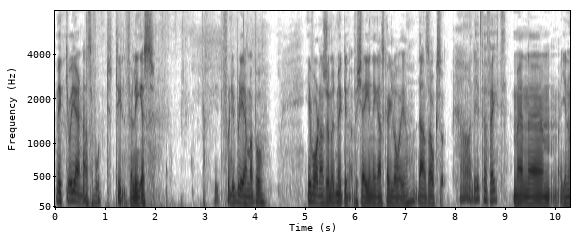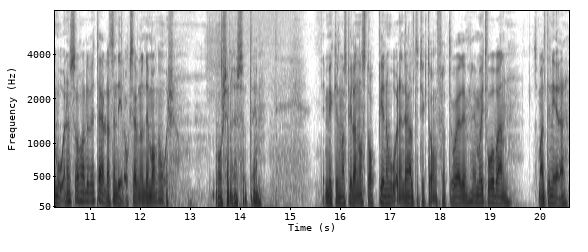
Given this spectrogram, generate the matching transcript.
mycket och gärna så fort tillfälle ges. Får det bli hemma på i vardagsrummet mycket nu för tjejen är ganska glad i att dansa också. Ja, det är perfekt. Men eh, genom åren så har det väl tävlats en del också även om det är många år, år sedan nu. Så att, eh, det är mycket när man spelar någon stopp genom åren, det har jag alltid tyckt om för att då är det, är man ju två band som alternerar.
